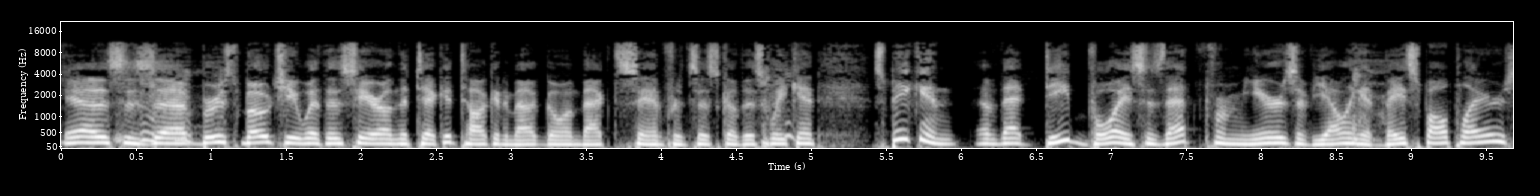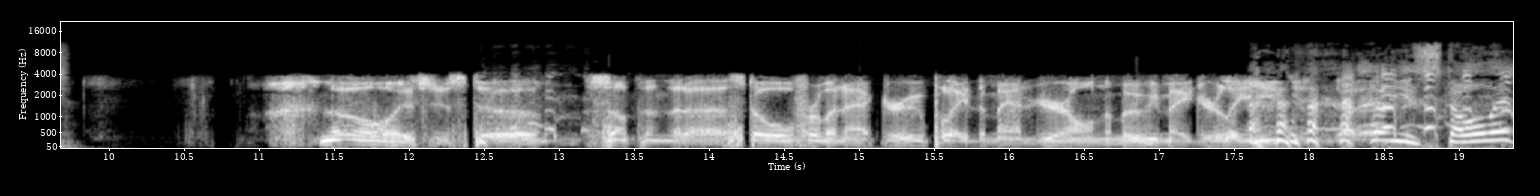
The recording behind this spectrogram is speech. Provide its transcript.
Yeah, this is uh, Bruce Bochy with us here on the ticket talking about going back to San Francisco this weekend. Speaking of that deep voice, is that from years of yelling at baseball players? No, it's just uh, something that I stole from an actor who played the manager on the movie Major League. And, uh, oh, you stole it?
